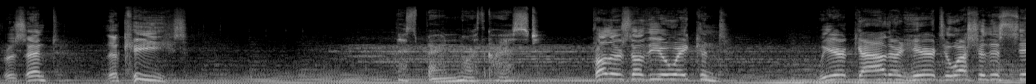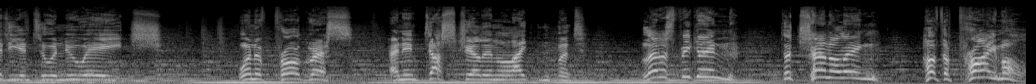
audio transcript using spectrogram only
present the keys. That's Baron Northcrest. Brothers of the Awakened, we are gathered here to usher this city into a new age. One of progress and industrial enlightenment. Let us begin the channeling of the primal.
